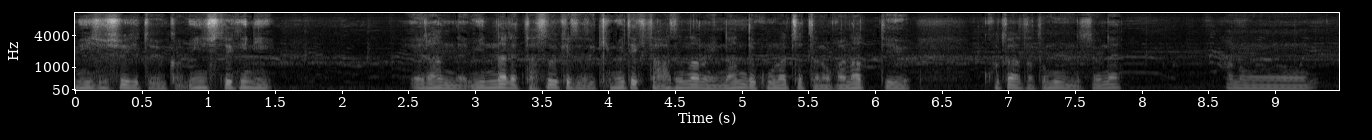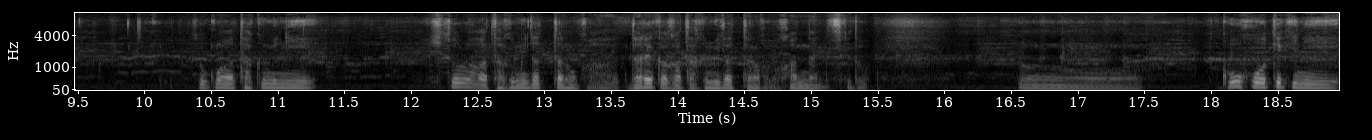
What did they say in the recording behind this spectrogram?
民主主義というか民主的に選んでみんなで多数決で決めてきたはずなのになんでこうなっちゃったのかなっていうことだったと思うんですよね。あのー、そこが巧みに人らが巧みだったのか誰かが巧みだったのか分かんないんですけどうん合法的に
